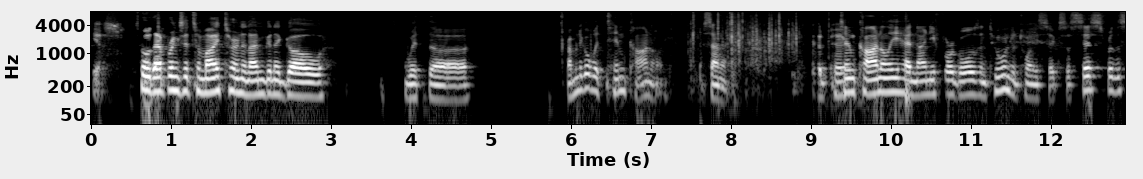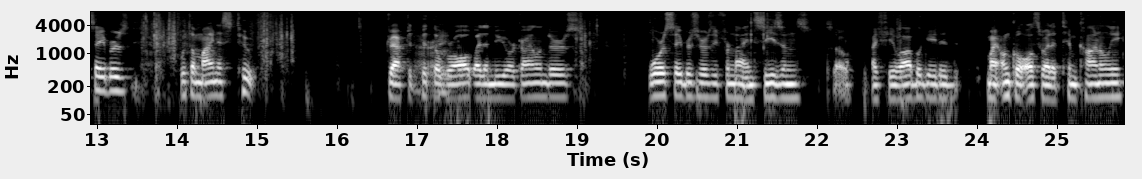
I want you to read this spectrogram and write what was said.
Yes. So that brings it to my turn, and I'm gonna go with uh, I'm gonna go with Tim Connolly, center. Good pick. Tim Connolly had 94 goals and 226 assists for the Sabres with a minus two. Drafted fifth All right. overall by the New York Islanders. Wore a Sabres jersey for nine seasons, so I feel obligated. My uncle also had a Tim Connolly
